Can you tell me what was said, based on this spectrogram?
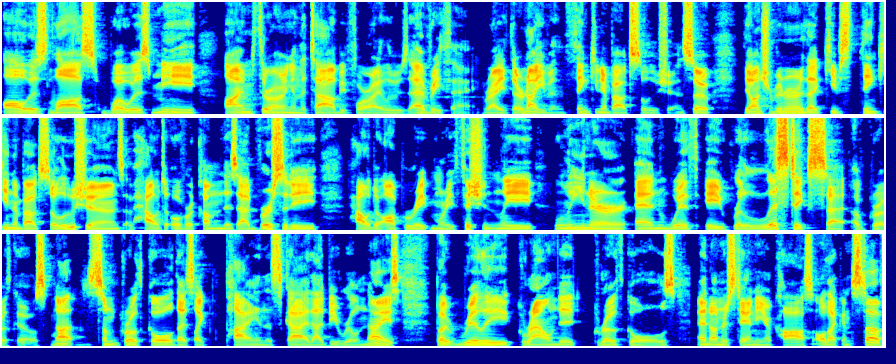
all is lost, woe is me. I'm throwing in the towel before I lose everything, right? They're not even thinking about solutions. So the entrepreneur that keeps thinking about solutions of how to overcome this adversity how to operate more efficiently, leaner, and with a realistic set of growth goals. Not some growth goal that's like pie in the sky, that'd be real nice, but really grounded growth goals and understanding your costs, all that kind of stuff.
